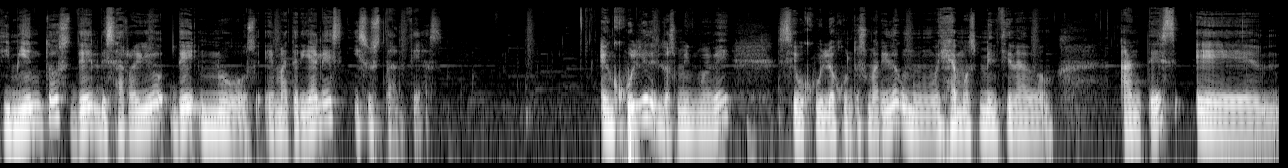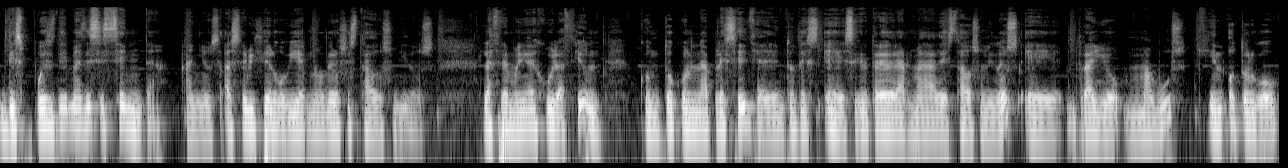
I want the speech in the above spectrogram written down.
cimientos del desarrollo de nuevos eh, materiales y sustancias. En julio del 2009 se jubiló junto a su marido, como ya hemos mencionado antes, eh, después de más de 60 años al servicio del gobierno de los Estados Unidos. La ceremonia de jubilación contó con la presencia del entonces eh, secretario de la Armada de Estados Unidos, eh, Rayo Mabus, quien otorgó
